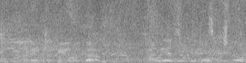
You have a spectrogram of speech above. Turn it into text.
or were was enough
